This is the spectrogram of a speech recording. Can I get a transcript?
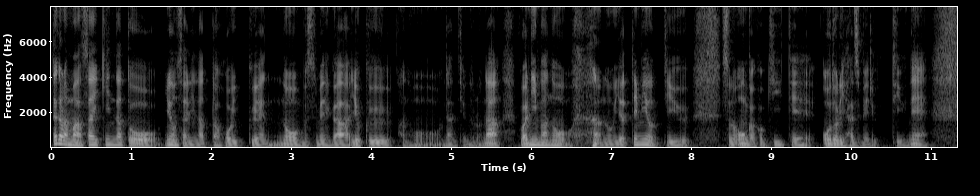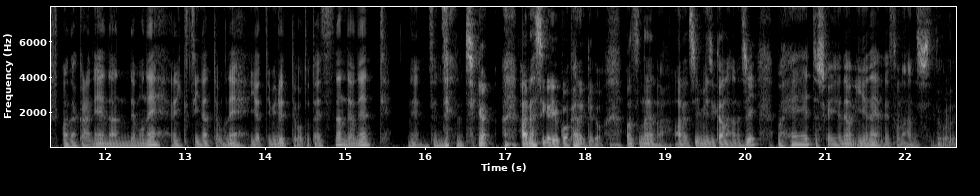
だからまあ最近だと4歳になった保育園の娘がよく、あの、なんて言うんだろうな、ワニマの、あの、やってみようっていう、その音楽を聴いて踊り始めるっていうね。まあだからね、何でもね、いくつになってもね、やってみるってこと大切なんだよねってね、全然違う。話がよくわかんないけど、まあそんなような話、身近な話、まあへーとしか言えない、言えないよね、その話したところで。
